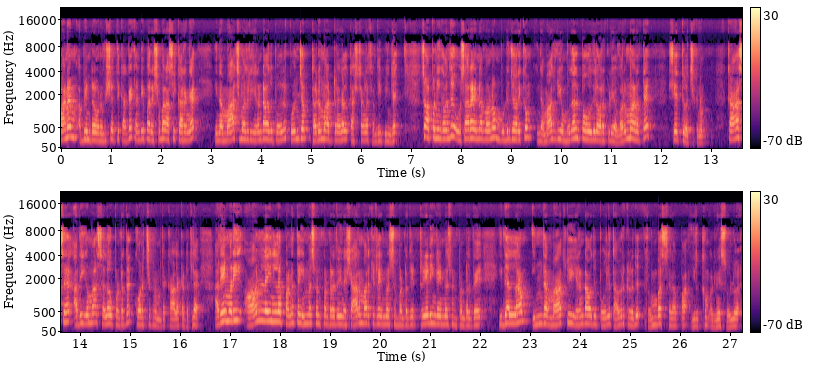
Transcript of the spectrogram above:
பணம் அப்படின்ற ஒரு விஷயத்துக்காக கண்டிப்பாக ரிஷபராசிக்காரங்க இந்த மார்ச் மாதத்துடைய இரண்டாவது பகுதியில் கொஞ்சம் தடுமாற்றங்கள் கஷ்டங்களை சந்திப்பீங்க. ஸோ அப்போ நீங்கள் வந்து உஷாராக என்ன பண்ணணும்? முடிஞ்ச வரைக்கும் இந்த மாதத்துடைய முதல் பகுதியில் வரக்கூடிய வருமானத்தை சேர்த்து வச்சுக்கணும். காசை அதிகமாக செலவு பண்ணுறதை குறைச்சிக்கணும் இந்த காலகட்டத்தில். அதே மாதிரி ஆன்லைனில் பணத்தை இன்வெஸ்ட்மெண்ட் பண்ணுறது இந்த ஷேர் மார்க்கெட்டில் இன்வெஸ்ட்மெண்ட் பண்ணுறது ட்ரேடிங்கில் இன்வெஸ்ட்மெண்ட் பண்ணுறது இதெல்லாம் இந்த மாதிரி இரண்டாவது பகுதியில் தவிர்க்கிறது ரொம்ப சிறப்பாக இருக்கும் அப்படின்னு சொல்லுவேன்.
